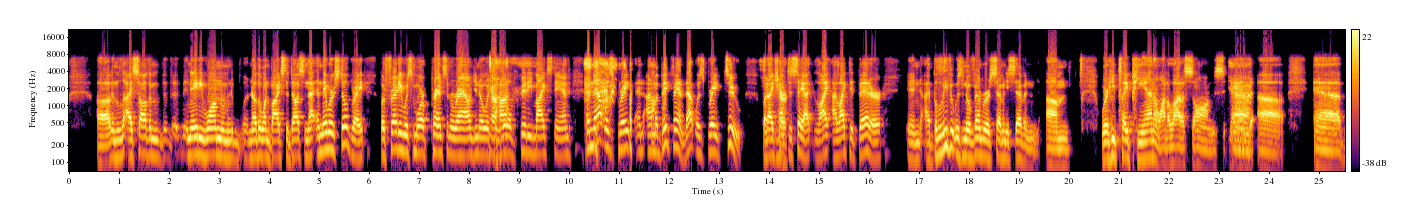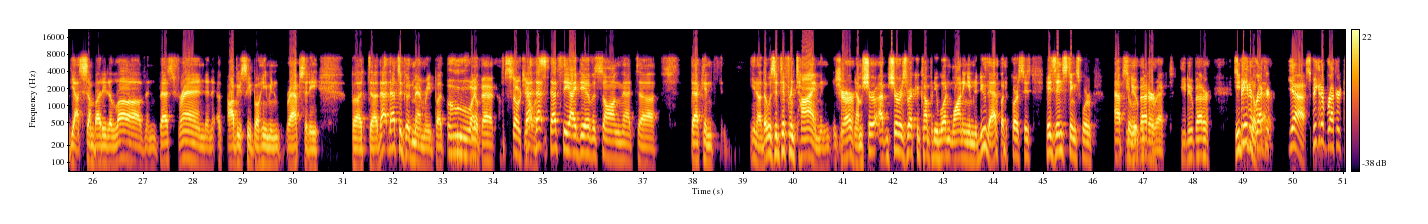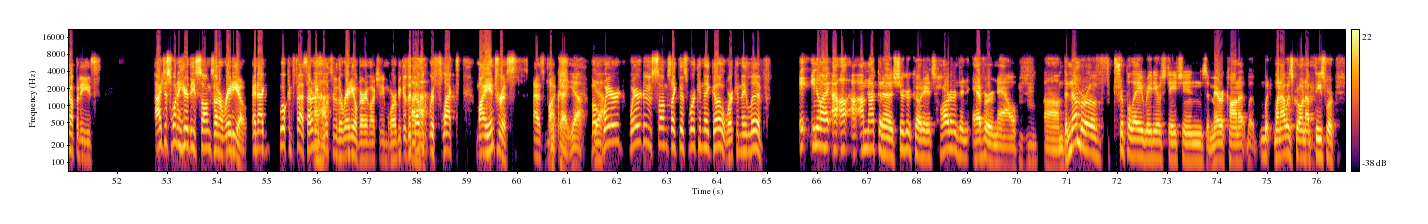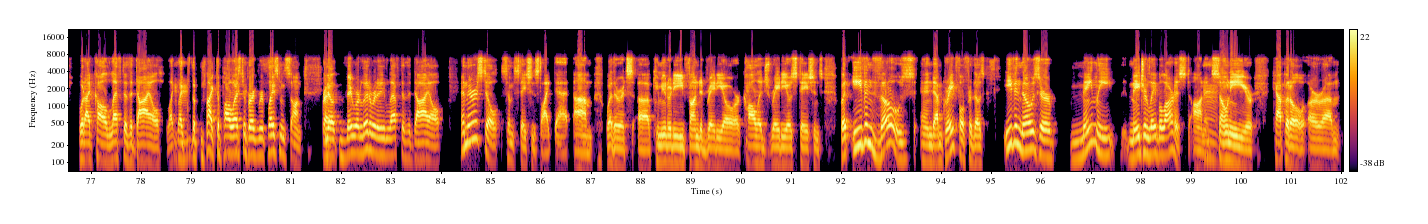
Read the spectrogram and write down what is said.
Uh, and I saw them in '81 when another one bites the dust, and that, and they were still great. But Freddie was more prancing around, you know, with Uh-huh. the little bitty mic stand, and that was great. and I'm a big fan. That was great too. But I'd Sure. have to say I like I liked it better And I believe it was November of '77, um, where he played piano on a lot of songs. Yeah. And uh, uh, yeah, somebody to love and best friend, and uh, obviously Bohemian Rhapsody. But uh, that that's a good memory. But Ooh, I know, bet. I'm so jealous. that that's the idea of a song that uh, that can, you know, that was a different time, and Sure. I'm sure I'm sure his record company wasn't wanting him to do that, but of course his his instincts were absolutely better. correct. he knew better. He Speaking did of know record, better. yeah. Speaking of record companies, I just want to hear these songs on a radio, and I will confess, I don't even Uh-huh. listen to the radio very much anymore because it Uh-huh. doesn't reflect my interests as much. Okay, yeah, But yeah. where where do songs like this? Where can they go? Where can they live? It- you know, I, I, I I'm not going to sugarcoat it. It's harder than ever now. Um, the number of AAA radio stations, Americana. When I was growing up, these were what I'd call left of the dial, like like the like the Paul Westerberg replacement song. Right. You know, they were literally left of the dial. And there are still some stations like that, um, whether it's uh, community funded radio or college radio stations. But even those, and I'm grateful for those, even those are mainly major label artists on it, Mm. Sony or Capitol or um,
